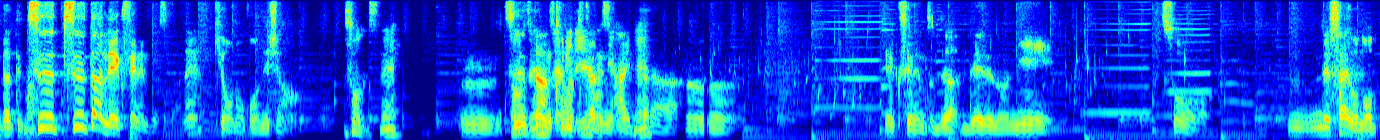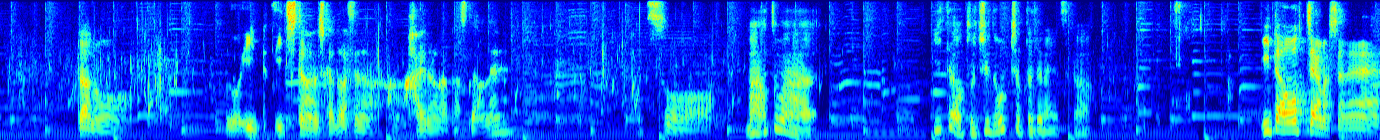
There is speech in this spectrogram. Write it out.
だってまあ 2, 2ターンでエクセレントですからね今日のコンディション。そうですね。うん、あ2ターンクリティカルに入ったら、うんうん、エクセレントで出るのに、そう。んで、最後乗ったの、1ターンしか出せな、入らなかったですからね。そまあ、あとは、板を途中で折っちゃったじゃないですか。板折っちゃいましたね。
